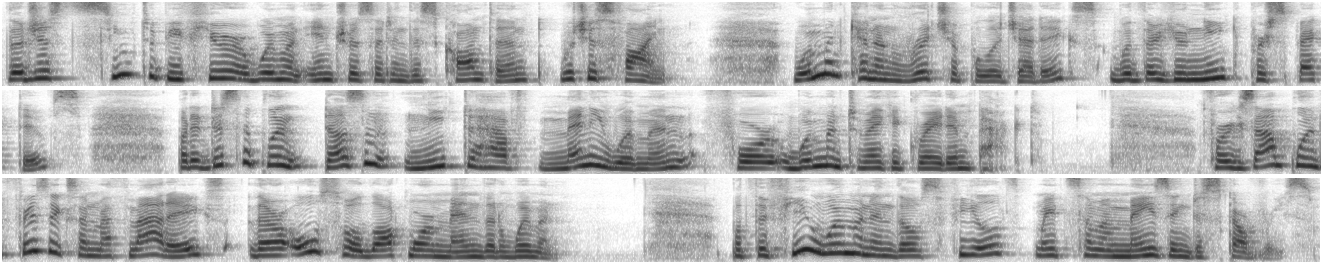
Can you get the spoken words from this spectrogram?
There just seem to be fewer women interested in this content, which is fine. Women can enrich apologetics with their unique perspectives, but a discipline doesn't need to have many women for women to make a great impact. For example, in physics and mathematics, there are also a lot more men than women. But the few women in those fields made some amazing discoveries.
